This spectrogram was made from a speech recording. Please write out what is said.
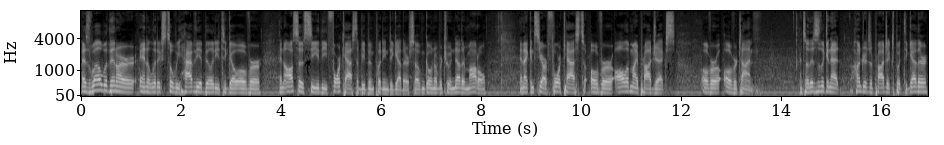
As well, within our analytics tool, we have the ability to go over and also see the forecast that we've been putting together. So I'm going over to another model, and I can see our forecast over all of my projects over over time. And so this is looking at hundreds of projects put together.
